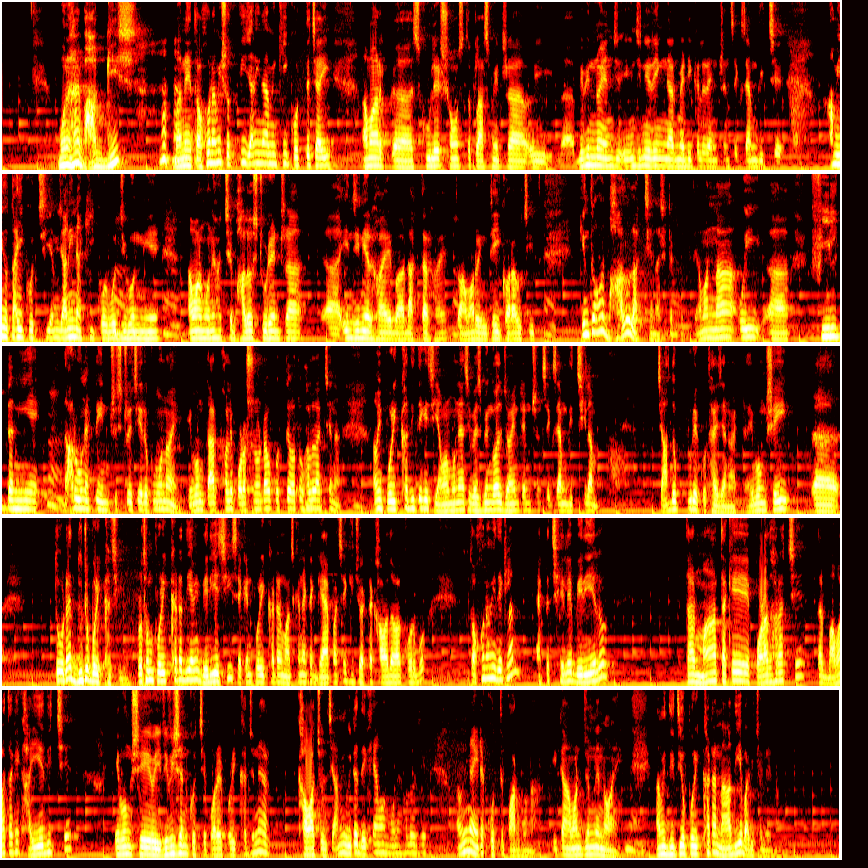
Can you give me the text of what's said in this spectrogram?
মনে হয় ভাগ্যিস? মানে তখন আমি সত্যিই জানি না আমি কি করতে চাই। আমার স্কুলের সমস্ত ক্লাসমেটরা ওই বিভিন্ন ইঞ্জিনিয়ারিং আর মেডিকেলের এন্ট্রান্স এক্সাম দিচ্ছে। আমিও তাই করছি আমি জানি না কি করব জীবন নিয়ে। আমার মনে হচ্ছে ভালো স্টুডেন্টরা ইঞ্জিনিয়ার হয় বা ডাক্তার হয় তো আমারও এইটাই করা উচিত। হুম। কিন্তু আমার ভালো লাগছে না সেটা করতে। আমার না ওই ফিল্ডটা নিয়ে দারুণ একটা ইন্টারেস্ট রয়েছে এরকমও নয় এবং তার ফলে পড়াশোনাটাও করতে অত ভালো লাগছে না। আমি পরীক্ষা দিতে গেছি আমার মনে আছে West Bengal joint entrance exam দিচ্ছিলাম। যাদবপুরে কোথায় যেন একটা এবং সেই তো ওটা দুটো পরীক্ষা ছিল। প্রথম পরীক্ষাটা দিয়ে আমি বেরিয়েছি সেকেন্ড পরীক্ষাটার মাঝখানে একটা গ্যাপ আছে কিছু একটা খাওয়া দাওয়া করব তখন আমি দেখলাম একটা ছেলে বেরিয়ে এলো তার মা তাকে পড়া ধরাচ্ছে তার বাবা তাকে খাইয়ে দিচ্ছে এবং সে ওই রিভিশন করছে পরের পরীক্ষার জন্য আর খাওয়া চলছে। আমি ওইটা দেখে আমার মনে হলো যে আমি না এটা করতে পারব না এটা আমার জন্য নয়। আমি দ্বিতীয় পরীক্ষাটা না দিয়ে বাড়ি চলে এলাম।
